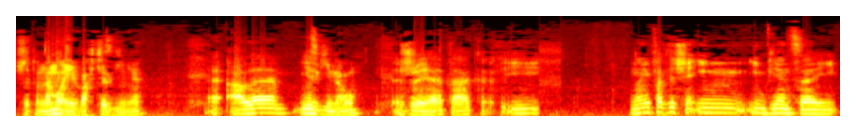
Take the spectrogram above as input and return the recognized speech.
że to na mojej wachcie zginie, E, ale nie zginął, żyje, tak, i no i faktycznie im, im więcej,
